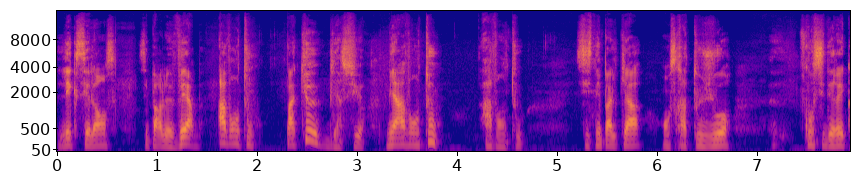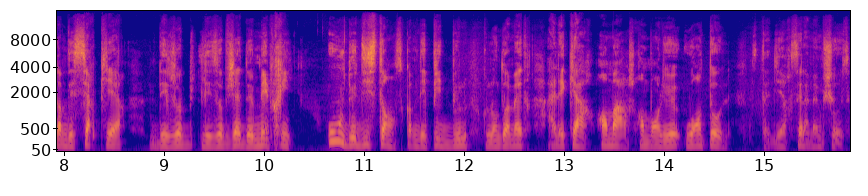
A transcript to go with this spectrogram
l'excellence, c'est par le verbe avant tout. Pas que, bien sûr, mais avant tout. Avant tout. Si ce n'est pas le cas, on sera toujours euh, considéré comme des serpillères, des objets de mépris ou de distance, comme des pitbulls que l'on doit mettre à l'écart, en marge, en banlieue ou en tôle. C'est-à-dire, c'est la même chose.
